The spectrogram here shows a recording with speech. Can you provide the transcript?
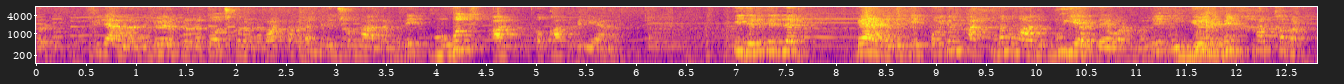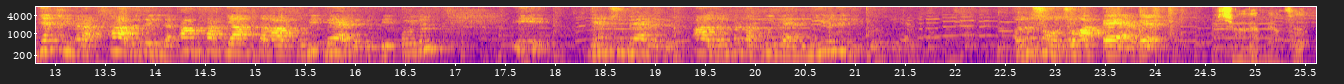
Bir filiallaryna, böleklerine, toçkalaryna barsaňyzam biziň žurnallarymyzy mugt alyp okap bilýäňiz. Idili dille bärdede diýip goýdum, aslynda muň ady bu ýerde bolmaly. Ýöne men halka bir ýakynrak, sada dilli, aňsat ýatda galsyn diýip Bärdedil diýip goýdum. I näme üçin Bärdedil? Adam bir zat gözlände nirede diýip gözleýär? Ondan şoňa jogap Bärde. Içiňizem ýansa.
